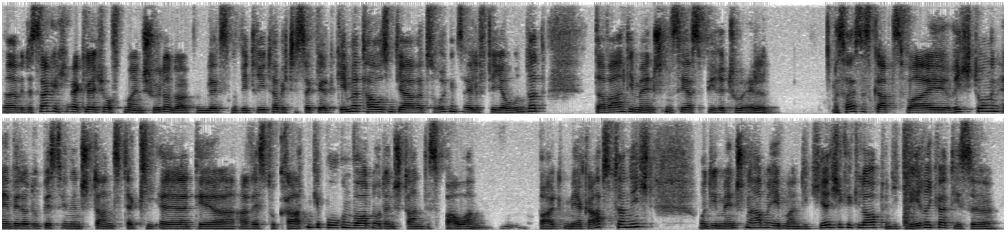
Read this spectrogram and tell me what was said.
Äh, Das sage ich erkläre ich oft meinen Schülern, oder beim letzten Retreat habe ich das erklärt. Gehen wir tausend Jahre zurück ins 11. Jahrhundert. Da waren die Menschen sehr spirituell. Das heißt, es gab zwei Richtungen. Entweder du bist in den Stand der, äh, der Aristokraten geboren worden oder in den Stand des Bauern. Beid- Mehr gab es da nicht. Und die Menschen haben eben an die Kirche geglaubt und die Kleriker, diese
